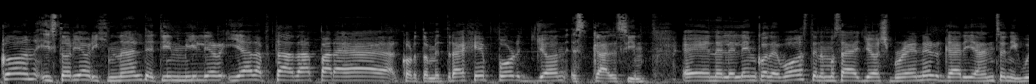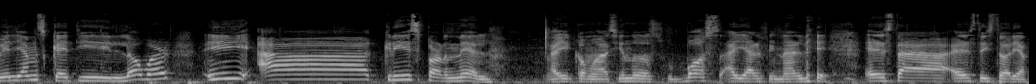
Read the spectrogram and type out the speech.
con historia original de Tim Miller y adaptada para cortometraje por John Scalzi. En el elenco de voz tenemos a Josh Brenner, Gary Anthony Williams, Katie Lower y a Chris Parnell ahí como haciendo su voz ahí al final de esta, esta historia.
